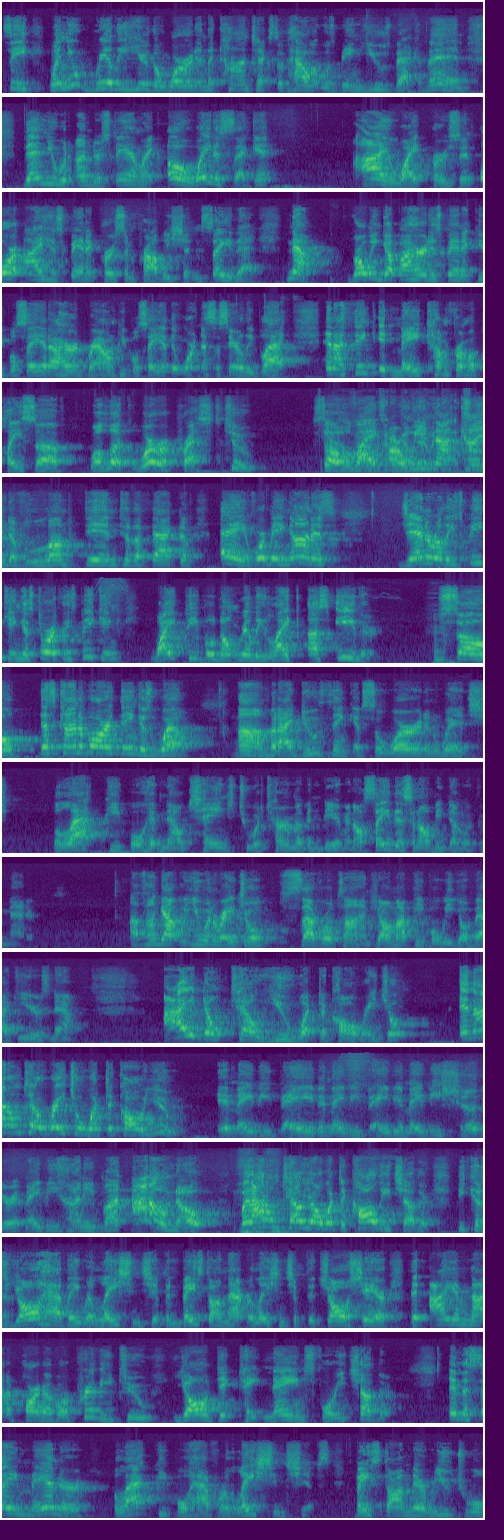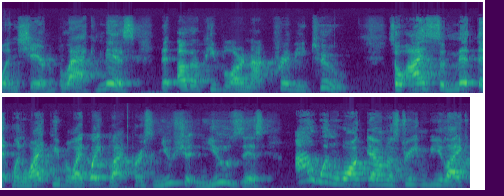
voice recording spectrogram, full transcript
See, when you really hear the word in the context of how it was being used back then, then you would understand, like, oh, wait a second. I, white person, or I, Hispanic person, probably shouldn't say that. Now, growing up, I heard Hispanic people say it. I heard brown people say it that weren't necessarily black. And I think it may come from a place of, well, look, we're oppressed too. So, yeah, like, are we not kind too. of lumped into the fact of, hey, if we're being honest, generally speaking, historically speaking, white people don't really like us either. Hmm. So that's kind of our thing as well. Hmm. Um, but I do think it's a word in which black people have now changed to a term of endearment. I'll say this and I'll be done with the matter. I've hung out with you and Rachel several times. Y'all, my people, we go back years now. I don't tell you what to call Rachel, and I don't tell Rachel what to call you. It may be babe, it may be baby, it may be sugar, it may be honey bun. I don't know. But I don't tell y'all what to call each other because y'all have a relationship. And based on that relationship that y'all share, that I am not a part of or privy to, y'all dictate names for each other. In the same manner, Black people have relationships based on their mutual and shared Blackness that other people are not privy to. So I submit that when white people are like, wait, Black person, you shouldn't use this, I wouldn't walk down the street and be like,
